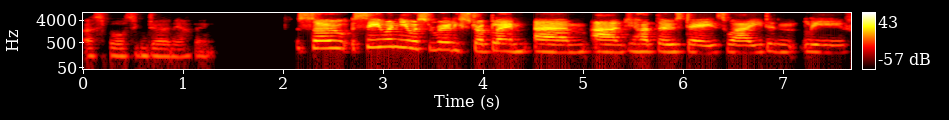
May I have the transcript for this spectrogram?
a sporting journey. I think. So, see, when you were really struggling, um, and you had those days where you didn't leave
